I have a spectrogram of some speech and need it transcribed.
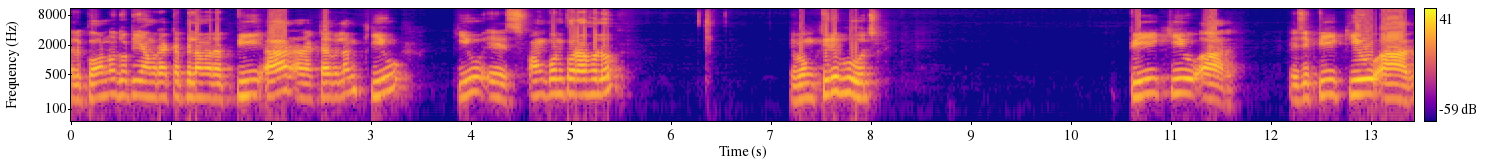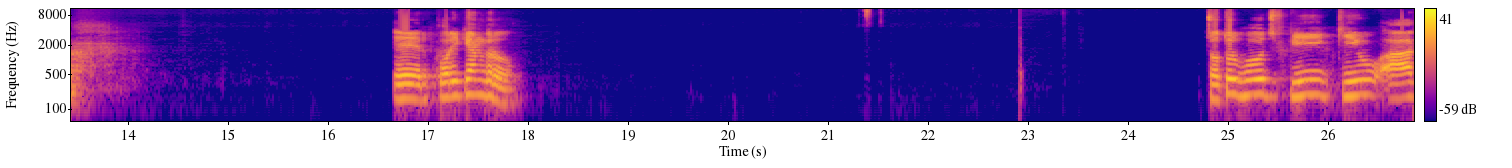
তাহলে কর্ণ দুটি আমরা একটা পেলাম আমরা পি আর আর একটা পেলাম কিউ কিউ এস অঙ্কন করা হলো। এবং ত্রিভুজ পি কিউ আর এই যে পি কিউ আর এর পরিকেন্দ্র চতুর্ভুজ পি কিউ আর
